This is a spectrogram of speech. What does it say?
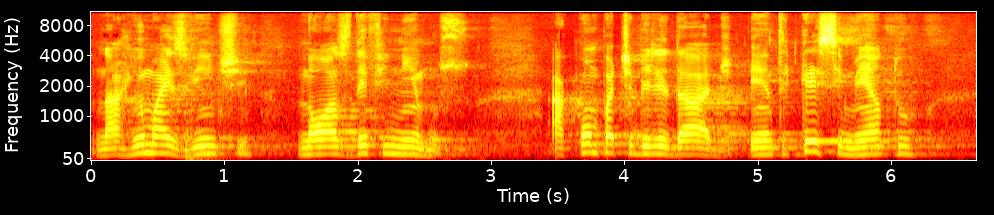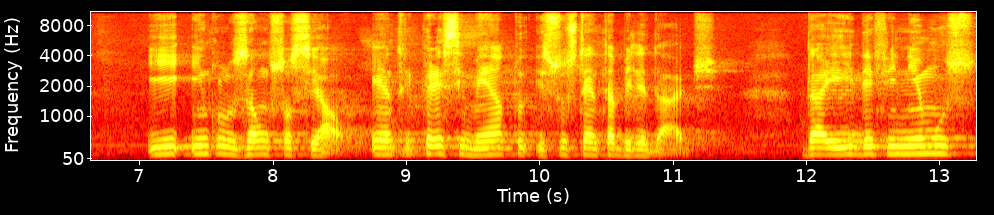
Na Rio Mais 20, nós definimos a compatibilidade entre crescimento e inclusão social, entre crescimento e sustentabilidade. Daí definimos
